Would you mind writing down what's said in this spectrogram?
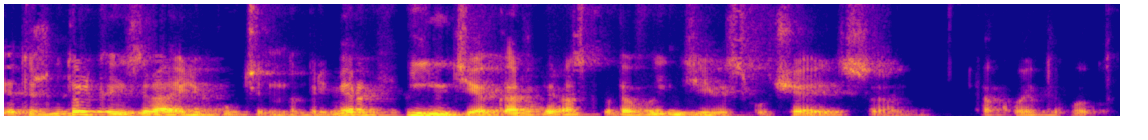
это же не только Израиль и Путин, например, Индия. Каждый раз, когда в Индии случается какое-то вот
